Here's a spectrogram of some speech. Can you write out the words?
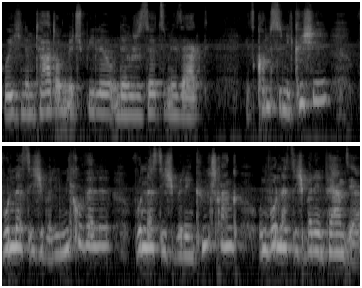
wo ich in einem Tatort mitspiele und der Regisseur zu mir sagt, jetzt kommst du in die Küche, wunderst dich über die Mikrowelle, wunderst dich über den Kühlschrank und wunderst dich über den Fernseher.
